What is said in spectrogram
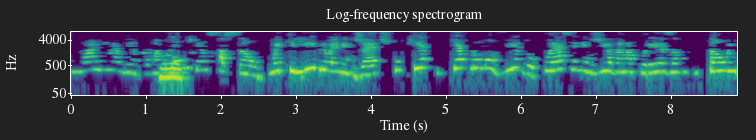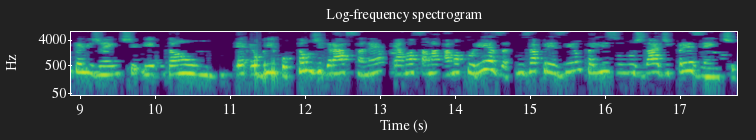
um alinhamento, uma compensação, um equilíbrio energético que é, que é promovido por essa energia da natureza tão inteligente e tão, é, eu brinco, tão de graça, né? É a nossa a natureza nos apresenta isso, nos dá de presente.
